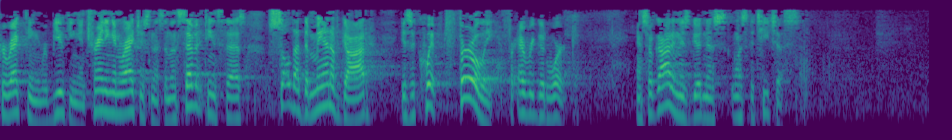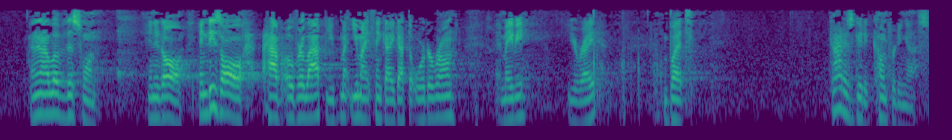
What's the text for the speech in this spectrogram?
correcting, rebuking, and training in righteousness. And then 17 says, so that the man of God is equipped thoroughly for every good work. And so God in His goodness wants to teach us. And then I love this one in it all. And these all have overlap. You might, you might think I got the order wrong. Maybe. You're right. But God is good at comforting us.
